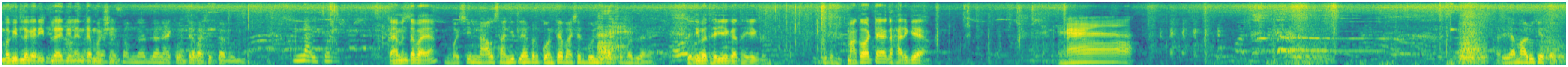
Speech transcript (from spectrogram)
बघितलं का रिप्लाय दिला त्या मशीन समजलं नाही कोणत्या भाषेत काय बोलली. काय म्हणता बाया? मशीन नाव सांगितलं पण कोणत्या भाषेत बोलली काय समजलं नाही. ती बघ थैये का थैये का माका वाटतं या हारग्या अरे या मारू येतं बघ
